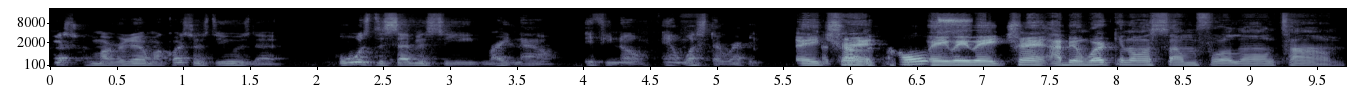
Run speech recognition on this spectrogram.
question, my Riddell, my question to you is that who was the seventh seed right now, if you know, and what's the record? Hey Trent, wait, wait, wait, Trent. I've been working on something for a long time.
